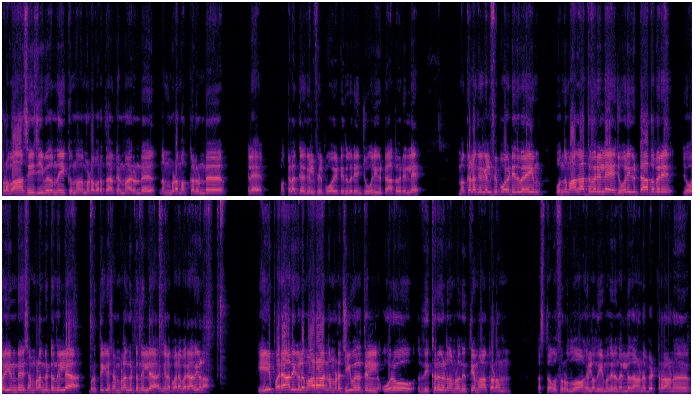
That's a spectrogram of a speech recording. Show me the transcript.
പ്രവാസി ജീവിതം നയിക്കുന്ന നമ്മുടെ ഭർത്താക്കന്മാരുണ്ട് നമ്മുടെ മക്കളുണ്ട് അല്ലേ? മക്കളൊക്കെ ഗൾഫിൽ പോയിട്ട് ഇതുവരെയും ജോലി കിട്ടാത്തവരില്ലേ? മക്കളൊക്കെ ഗൾഫിൽ പോയിട്ട് ഇതുവരെയും ഒന്നുമാകാത്തവരില്ലേ ജോലി കിട്ടാത്തവര് ജോലിയുണ്ട് ശമ്പളം കിട്ടുന്നില്ല വൃത്തിക്ക് ശമ്പളം കിട്ടുന്നില്ല ഇങ്ങനെ പല പരാതികളാ. ഈ പരാതികൾ മാറാൻ നമ്മുടെ ജീവിതത്തിൽ ഓരോ ദിക്കറുകൾ നമ്മൾ നിത്യമാക്കണം. അസ്തഫിറുല്ലാഹുല്ലതീം അതിന് നല്ലതാണ് ബെറ്ററാണ്.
